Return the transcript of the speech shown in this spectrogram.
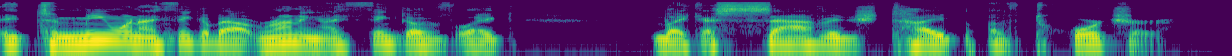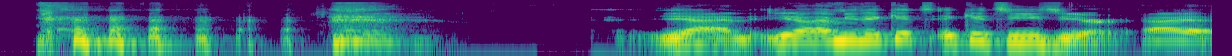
it, to me when i think about running i think of like like a savage type of torture yeah, and you know, I mean, it gets it gets easier. Uh,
